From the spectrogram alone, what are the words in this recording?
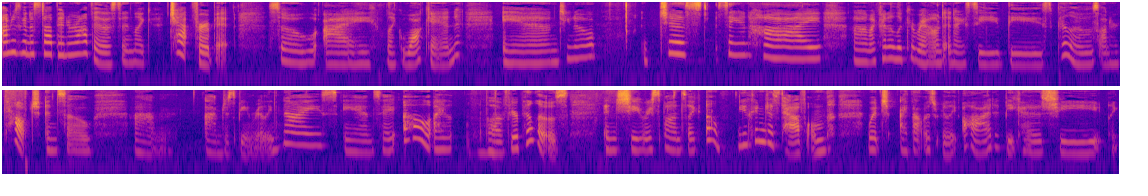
I'm just going to stop in her office and like chat for a bit. So I like walk in and, you know, just saying hi. Um, I kind of look around and I see these pillows on her couch. And so um, I'm just being really nice and say, Oh, I love your pillows. And she responds, like, Oh, you can just have them, which I thought was really odd because she, like,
